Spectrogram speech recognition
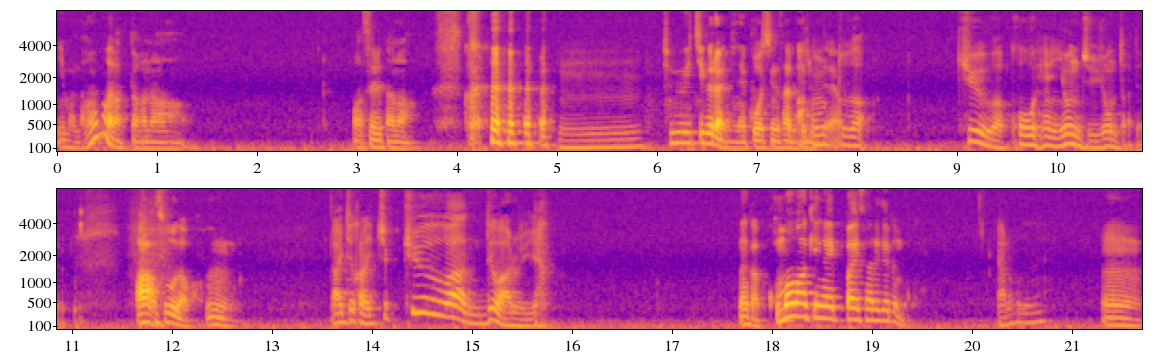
今何話だったかな？忘れたな。うーん週1ぐらいにね、更新されあてるんだよ。本当だ9話後編44って書いてあるあそうだわ。うん。あだから一応9話ではあるんやなんか、コマ分けがいっぱいされてるんだね。なるほどねうん。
